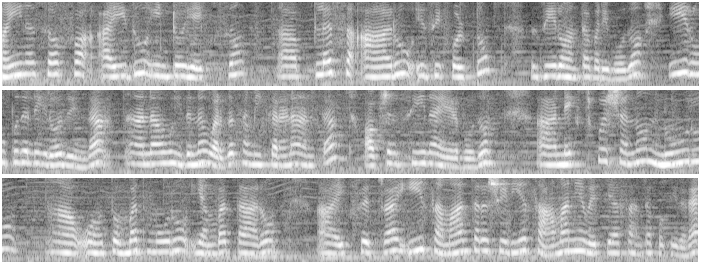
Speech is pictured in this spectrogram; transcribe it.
minus of ಐದು ಇಂಟು ಎಕ್ಸ್ ಪ್ಲಸ್ ಆರು ಇಸ್ ಈಕ್ವಲ್ ಟು ಝೀರೋ ಅಂತ ಬರಿಬೋದು. ಈ ರೂಪದಲ್ಲಿ ಇರೋದ್ರಿಂದ ನಾವು ಇದನ್ನು ವರ್ಗ ಸಮೀಕರಣ ಅಂತ ಆಪ್ಷನ್ ಸಿನ ಹೇಳ್ಬೋದು. ನೆಕ್ಸ್ಟ್ ಕ್ವೆಶನ್ನು ನೂರು ತೊಂಬತ್ತ್ಮೂರು ಎಂಬತ್ತಾರು ಎಕ್ಸೆಟ್ರಾ ಈ ಸಮಾಂತರ ಶ್ರೇಣಿಯ ಸಾಮಾನ್ಯ ವ್ಯತ್ಯಾಸ ಅಂತ ಕೊಟ್ಟಿದ್ದಾರೆ.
